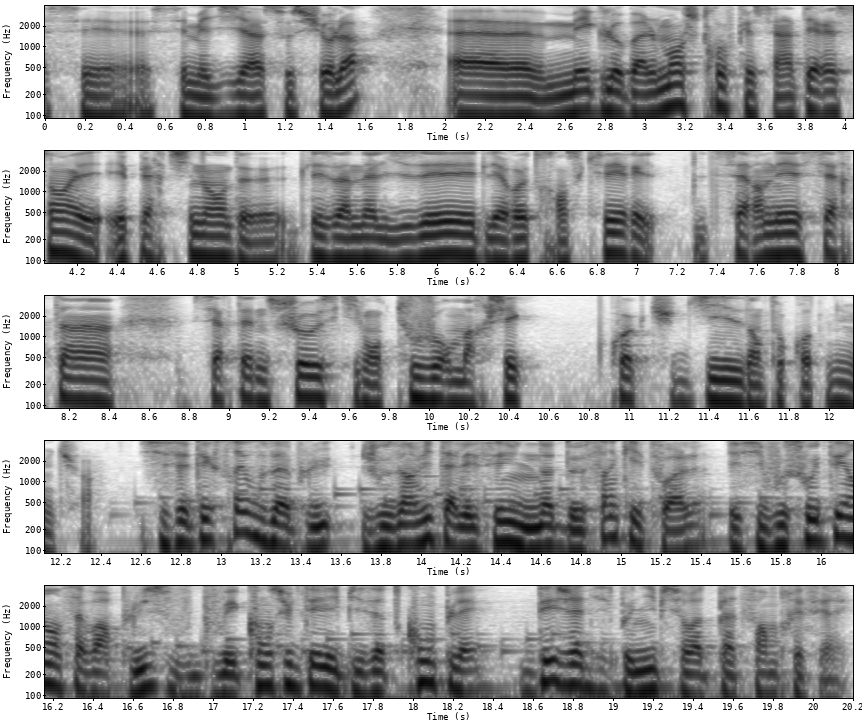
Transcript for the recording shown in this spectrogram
ces, ces médias sociaux-là. Euh, mais globalement, je trouve que c'est intéressant et, et pertinent de, les analyser, de les retranscrire et de cerner certains, certaines choses qui vont toujours marcher quoi que tu dises dans ton contenu, tu vois. Si cet extrait vous a plu, je vous invite à laisser une note de 5 étoiles et si vous souhaitez en savoir plus, vous pouvez consulter l'épisode complet déjà disponible sur votre plateforme préférée.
